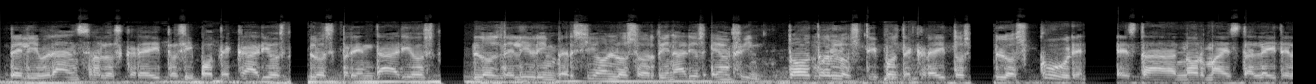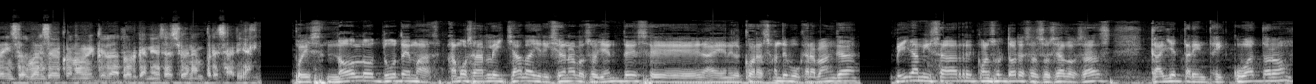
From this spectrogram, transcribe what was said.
de libranza, los créditos hipotecarios, los prendarios, los de libre inversión, los ordinarios, en fin, todos los tipos de créditos los cubren esta norma, esta ley de la insolvencia económica y la organización empresarial. Pues no lo dude más. Vamos a darle ya la dirección a los oyentes eh, en el corazón de Bucaramanga. Villa Mizar, Consultores Asociados AS, calle 34,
